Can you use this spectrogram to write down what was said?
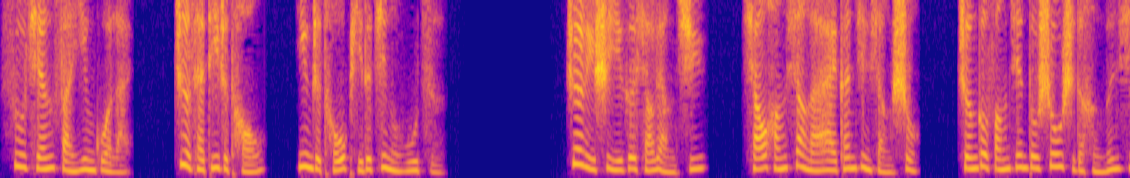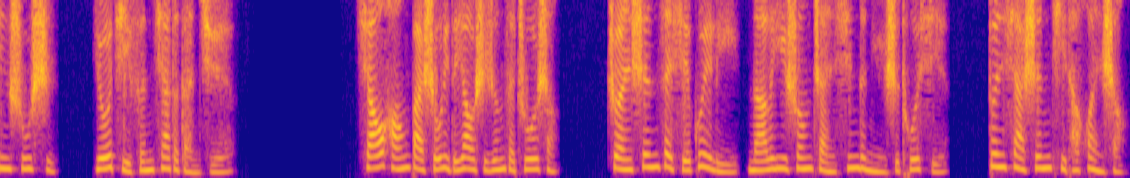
苏浅反应过来，这才低着头，硬着头皮的进了屋子。这里是一个小两居，乔航向来爱干净享受，整个房间都收拾的很温馨舒适，有几分家的感觉。乔航把手里的钥匙扔在桌上，转身在鞋柜里拿了一双崭新的女士拖鞋，蹲下身替她换上。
